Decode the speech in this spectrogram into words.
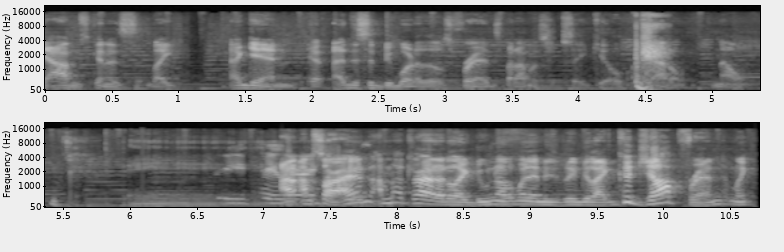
yeah, I'm just gonna like again. uh, This would be one of those friends, but I'm gonna just say kill. Like, I don't know. Dang. I, I'm sorry. I, I'm not trying to like do another one and be like, "Good job, friend." I'm like,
